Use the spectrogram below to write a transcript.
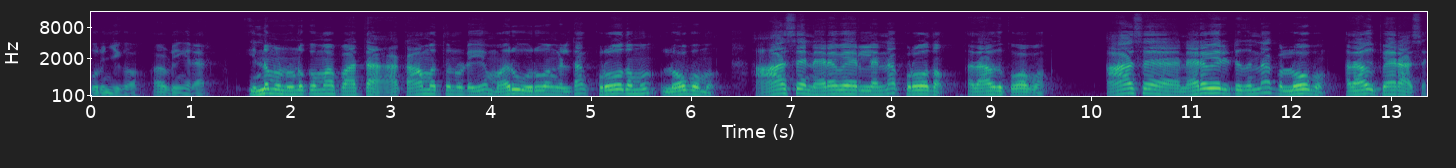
புரிஞ்சுக்கோ அப்படிங்கிறார். இன்னமும் நுணுக்கமாக பார்த்தா காமத்தினுடைய மறு உருவங்கள் தான் குரோதமும் லோபமும். ஆசை நிறைவேறலைன்னா குரோதம் அதாவது கோபம். ஆசை நிறைவேறிட்டதுன்னா லோபம் அதாவது பேராசை.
